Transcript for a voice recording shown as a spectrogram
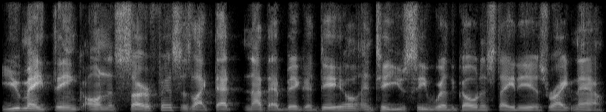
you may think on the surface is like that not that big a deal until you see where the Golden State is right now.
